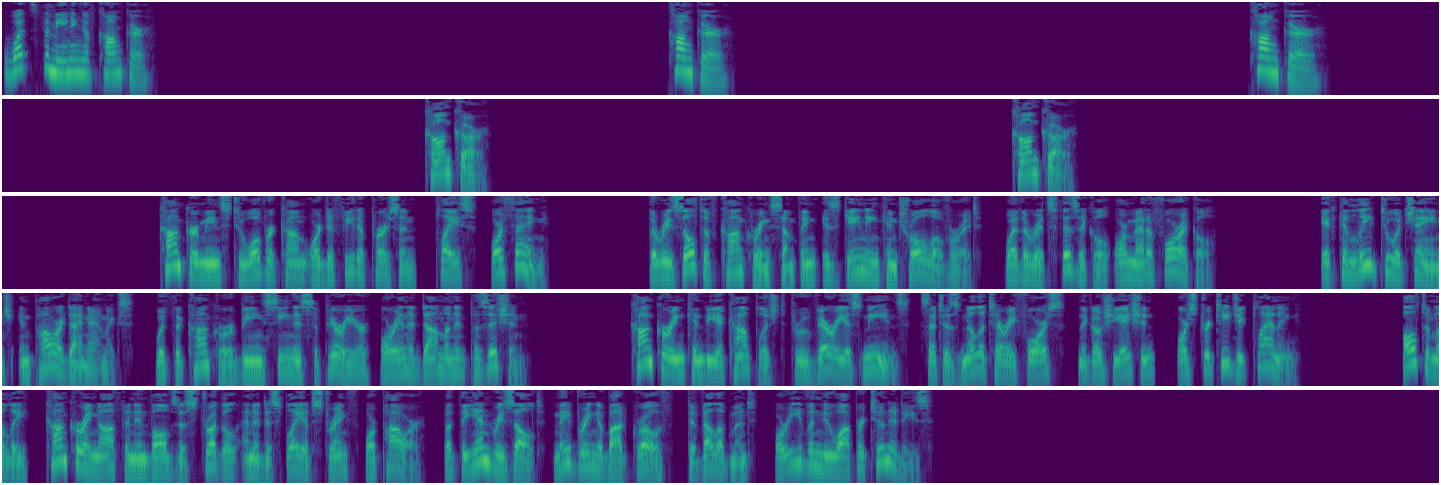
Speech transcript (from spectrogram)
What's the meaning of conquer? Conquer. Conquer. Conquer. Conquer. Conquer means to overcome or defeat a person, place, or thing. The result of conquering something is gaining control over it, whether it's physical or metaphorical. It can lead to a change in power dynamics, with the conqueror being seen as superior or in a dominant position. Conquering can be accomplished through various means, such as military force, negotiation, or strategic planning. Ultimately, conquering often involves a struggle and a display of strength or power, but the end result may bring about growth, development, or even new opportunities.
